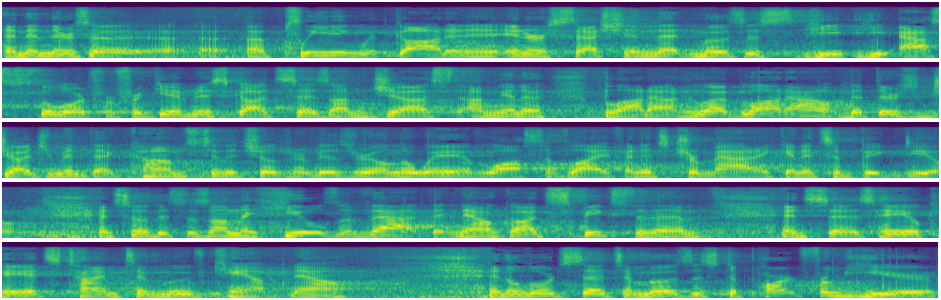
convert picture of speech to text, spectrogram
and then there's a, a, a, pleading with God and an intercession that Moses, he, he asks the Lord for forgiveness. God says, I'm just, I'm going to blot out who I blot out. That there's judgment that comes to the children of Israel in the way of loss of life, and it's dramatic and it's a big deal. And so this is on the heels of that, that now God speaks to them and says, hey, okay, it's time to move camp now. And the Lord said to Moses, Depart from here,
